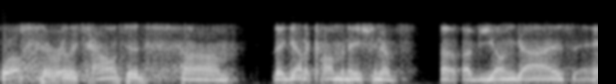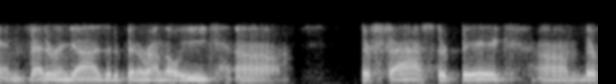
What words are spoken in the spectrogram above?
Well, they're really talented. Um, they got a combination of uh, of young guys and veteran guys that have been around the league. Um, they're fast. They're big. Um, their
